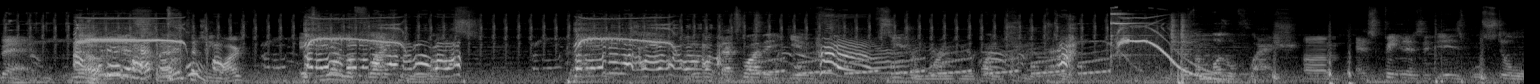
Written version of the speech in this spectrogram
bad. Oh, okay, that happened. I didn't touch any wires. It's more of a flashing lights. That's why they give seizure warnings when you're playing shooters. The muzzle flash, Um, as faint as it is, will still.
